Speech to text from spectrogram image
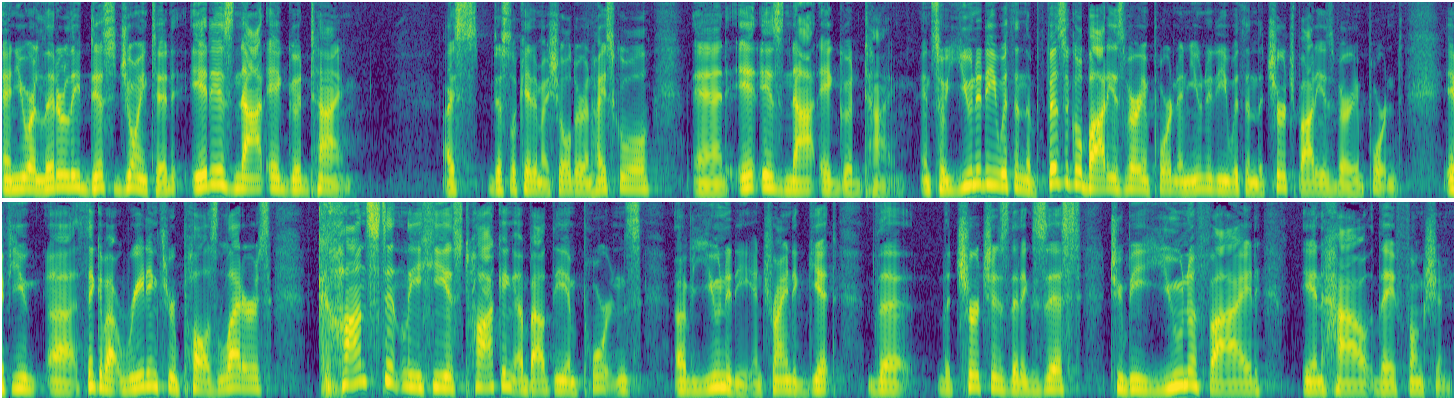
and you are literally disjointed, it is not a good time. I dislocated my shoulder in high school, and it is not a good time. And so, unity within the physical body is very important, and unity within the church body is very important. If you uh, think about reading through Paul's letters, constantly he is talking about the importance of unity and trying to get the, the churches that exist to be unified in how they function.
